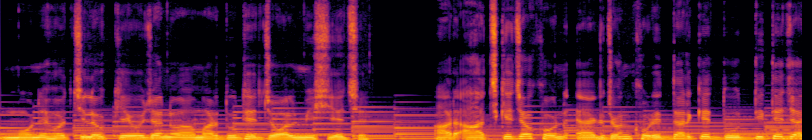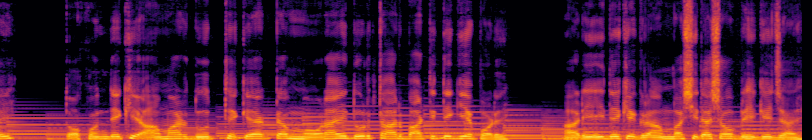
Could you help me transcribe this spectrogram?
মনে হচ্ছিল কেউ যেন আমার দুধে জল মিশিয়েছে। আর আজকে যখন একজন খরিদ্দারকে দুধ দিতে যাই, তখন দেখি আমার দুধ থেকে একটা মরাই দূর তার বাটিতে গিয়ে পড়ে। আর এই দেখে গ্রামবাসীরা সব রেগে যায়।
